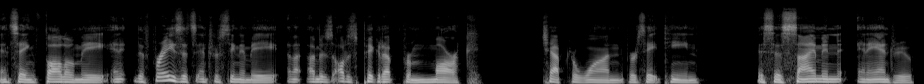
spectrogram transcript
and saying follow me. And the phrase that's interesting to me I'm just, i'll just pick it up from mark chapter 1 verse 18 it says simon and andrew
